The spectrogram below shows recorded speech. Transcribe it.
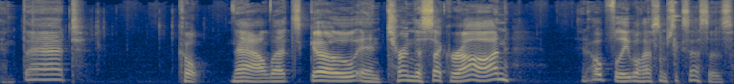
and that. Cool. Now let's go and turn the sucker on and hopefully we'll have some successes.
